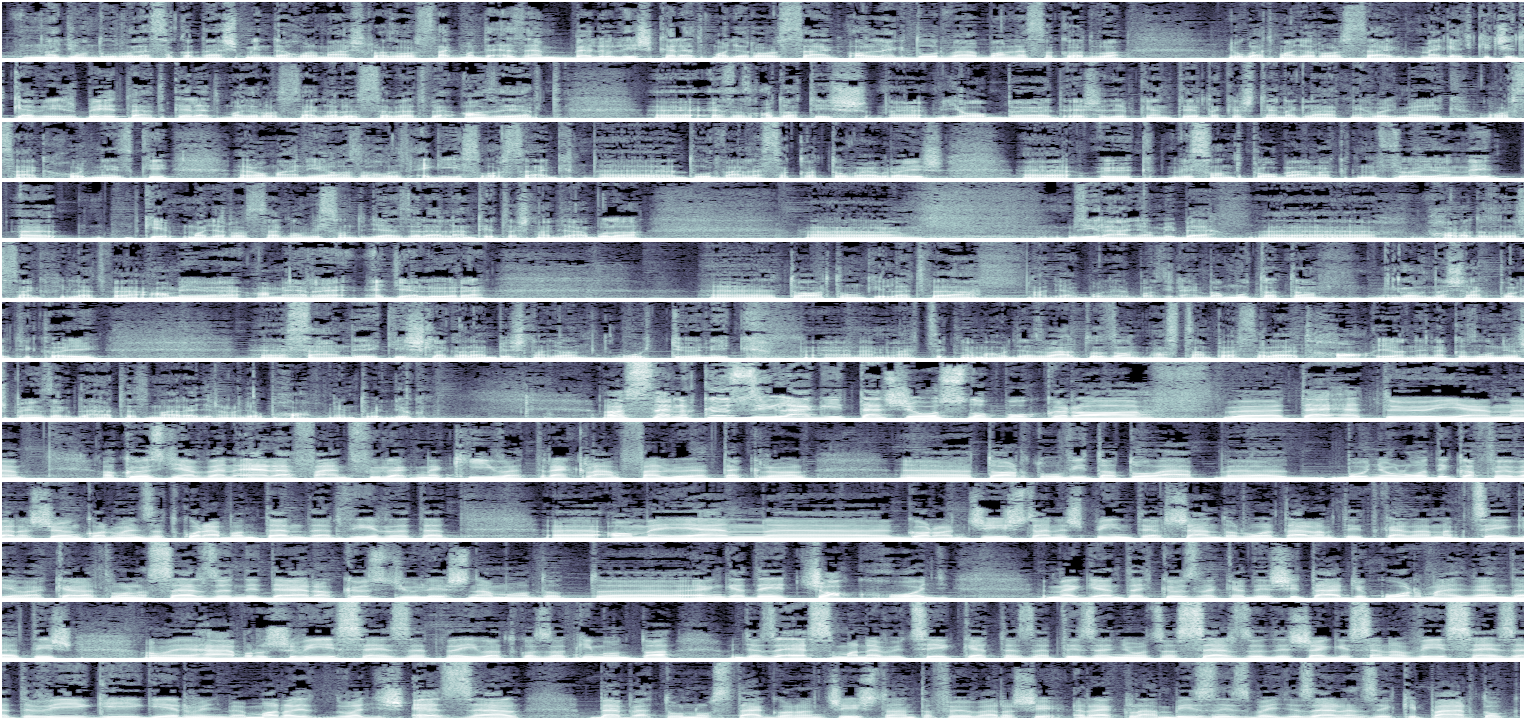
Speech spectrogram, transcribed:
nagyon durva leszakadás mindenhol máshol az országban, de ezen belül is Kelet-Magyarország a legdurvábban leszakadva, Nyugat-Magyarország meg egy kicsit kevésbé, tehát Kelet-Magyarországgal összevetve azért eh, ez az adat is eh, jobb, és egyébként érdekes tényleg látni, hogy melyik ország hogy néz ki. Románia az, ahol az egész ország eh, durván leszakadt továbbra is. Ők viszont próbálnak följönni. Magyarországon viszont ugye ezzel ellentétes nagyjából a, az irány, amibe halad az ország, illetve amire, amerre egyelőre tartunk, illetve nagyjából ebbe az irányba mutat a gazdaságpolitikai szándék is legalábbis nagyon úgy tűnik, nem látszik nyoma, hogy ez változon. Aztán persze lehet, ha jönnének az uniós pénzek, de hát ez már egyre nagyobb ha, mint tudjuk. Aztán a közvilágítási oszlopokra tehető ilyen a köznyelven elefántfüleknek hívett reklámfelületekről tartó vita tovább bonyolódik. A fővárosi önkormányzat korábban tendert hirdetett, amelyen Garancsi István és Pintér Sándor volt államtitkárának cégével kellett volna szerződni, de erre a közgyűlés nem adott engedélyt, csak hogy megjelent egy közlekedési tárgyú kormányrendelt is, amely a háborús vészhelyzetre hivatott hivatkozva kimondta, hogy az ESMA nevű cég 2018-as szerződés egészen a vészhelyzet végéig érvényben marad, vagyis ezzel bebetonozták Garancsi Istvánt a fővárosi reklámbizniszbe, így az ellenzéki pártok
